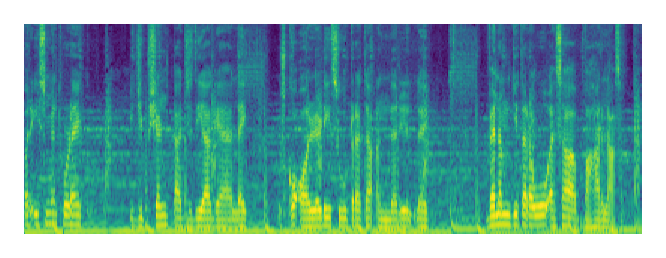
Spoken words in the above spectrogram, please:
पर इसमें थोड़ा एक इजिप्शियन टच दिया गया है लाइक उसको ऑलरेडी सूट रहता है अंदर ही लाइक वेनम की तरह वो ऐसा बाहर ला सकता। है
